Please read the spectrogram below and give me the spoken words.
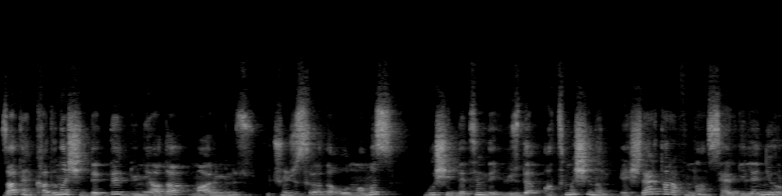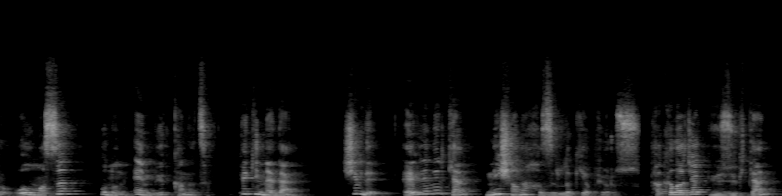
Zaten kadına şiddette dünyada malumunuz 3. sırada olmamız bu şiddetin de %60'ının eşler tarafından sergileniyor olması bunun en büyük kanıtı. Peki neden? Şimdi evlenirken nişana hazırlık yapıyoruz. Takılacak yüzükten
